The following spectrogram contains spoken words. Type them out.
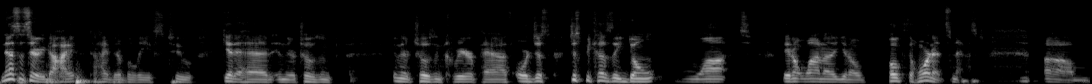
necessary to hide to hide their beliefs to get ahead in their chosen in their chosen career path, or just just because they don't want they don't want to you know poke the hornet's nest. Um,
